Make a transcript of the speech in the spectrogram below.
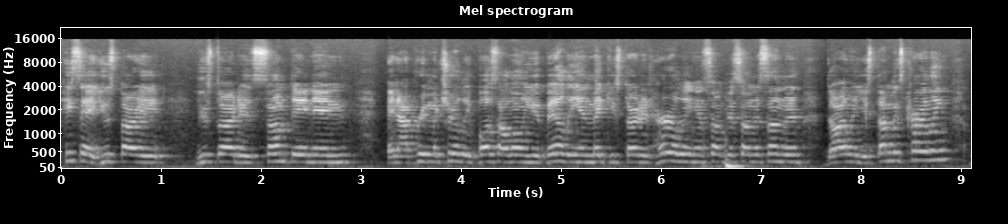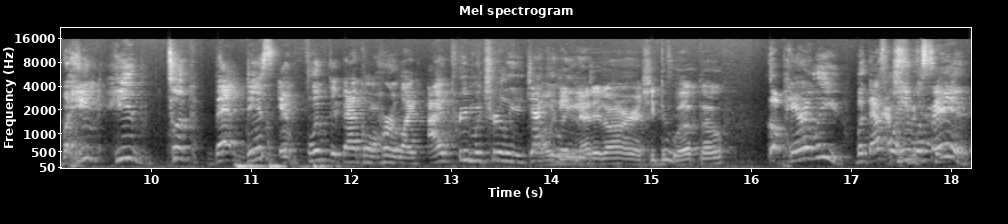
He said you started. You started something and and I prematurely bust all on your belly and make you started hurling and something, something, something. Darling, your stomach's curling. But he he took that disc and flipped it back on her like I prematurely ejaculated. Oh, he nutted on her and she threw up though. Apparently, but that's what he was saying.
